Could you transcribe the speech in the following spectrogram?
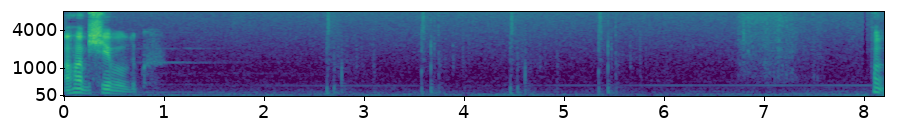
Aha bir şey bulduk. Hı.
